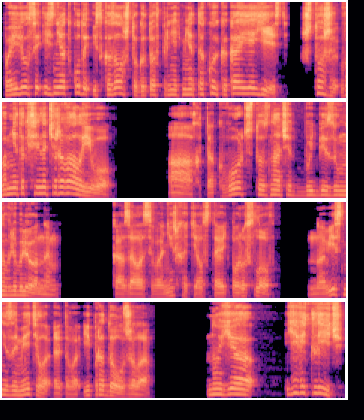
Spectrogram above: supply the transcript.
появился из ниоткуда и сказал, что готов принять меня такой, какая я есть. Что же, во мне так сильно очаровало его?» Ах, так вот что значит быть безумно влюбленным. Казалось, Ванир хотел вставить пару слов, но Вис не заметила этого и продолжила. «Но я... я ведь Лич.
